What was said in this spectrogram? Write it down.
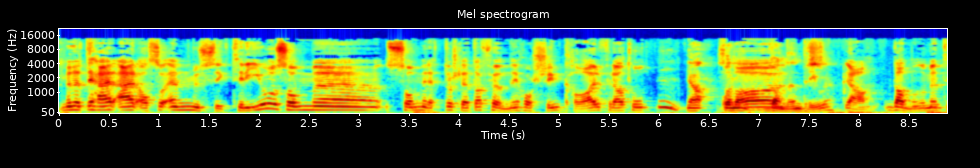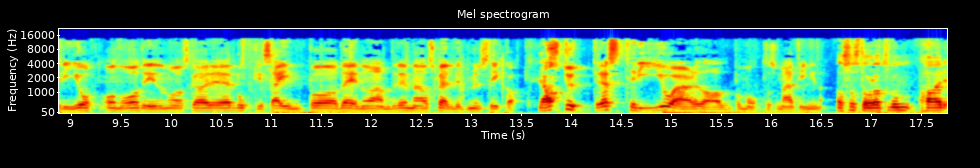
Men dette her er altså en musikktrio som, eh, som rett og slett har funnet Horsing kar fra Toten. Ja, som da- danner en trio. ja. Danner de en trio. Og nå driver de og skal eh, booke seg inn på det ene og det andre med å spille litt musikk. òg. Ja. Stutres trio er det da på en måte som er tingen. da. Og så står det at de har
